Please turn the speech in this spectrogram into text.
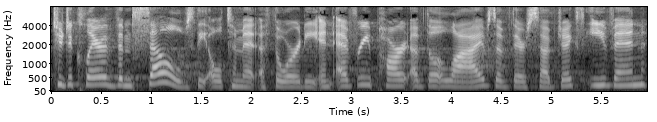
to declare themselves the ultimate authority in every part of the lives of their subjects, even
